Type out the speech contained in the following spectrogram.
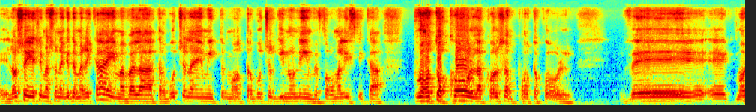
אה, לא שיש לי משהו נגד אמריקאים, אבל התרבות שלהם היא מאוד תרבות של גינונים ופורמליסטיקה, פרוטוקול, הכל שם פרוטוקול. וכמו,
